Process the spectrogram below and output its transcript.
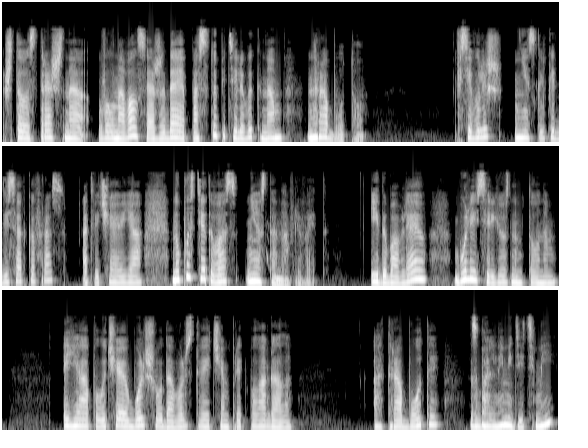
что страшно волновался, ожидая, поступите ли вы к нам на работу. Всего лишь несколько десятков раз, отвечаю я, но пусть это вас не останавливает. И добавляю более серьезным тоном. Я получаю больше удовольствия, чем предполагала. От работы с больными детьми?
